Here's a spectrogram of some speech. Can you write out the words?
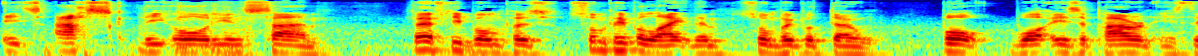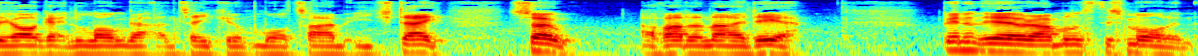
it's ask the audience time. Birthday bumpers, some people like them, some people don't. But what is apparent is they are getting longer and taking up more time each day. So I've had an idea. Been at the air ambulance this morning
